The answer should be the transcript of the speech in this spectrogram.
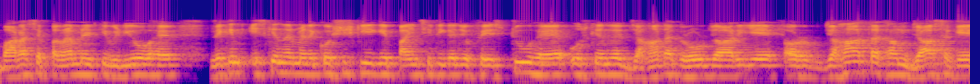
बारह से पंद्रह मिनट की वीडियो है। लेकिन इसके अंदर मैंने कोशिश की कि पाइन सिटी का जो फ़ेज़ टू है, उसके अंदर जहाँ तक रोड जा रही है और जहाँ तक हम जा सके,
